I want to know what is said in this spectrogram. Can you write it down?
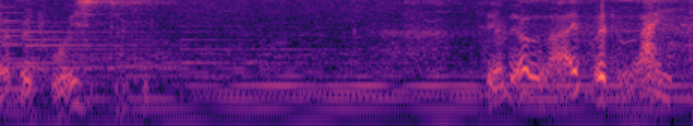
Them with wisdom. Fill their life with light.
